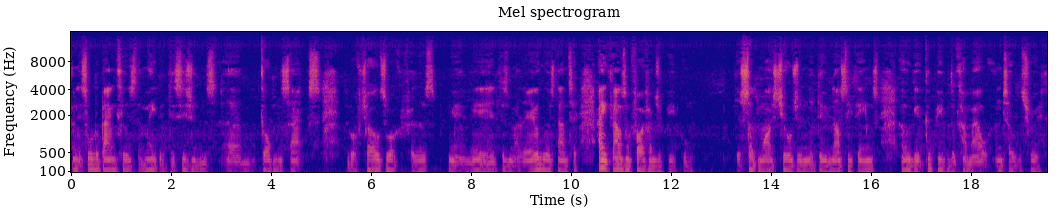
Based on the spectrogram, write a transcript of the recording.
and it's all the bankers that make the decisions. Um, Goldman Sachs, the Rothschilds, Rockefellers. Yeah, it doesn't matter. It all goes down to eight thousand five hundred people that sodomize children, that do nasty things, and we get good people that come out and tell the truth.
